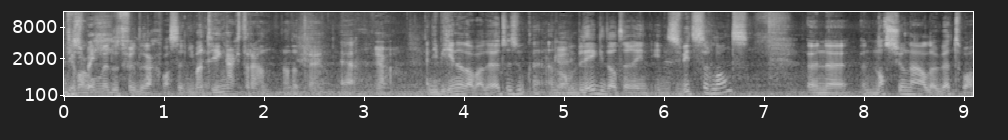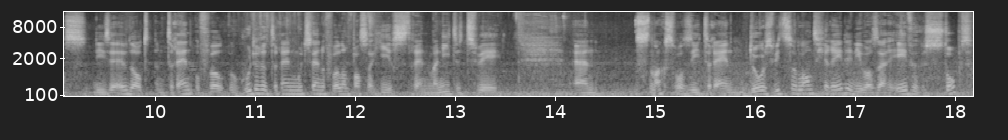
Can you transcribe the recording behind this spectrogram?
Die wagon met het verdrag was er niet Want meer. die hing achteraan aan de trein. Ja. Ja. En die beginnen dat wat uit te zoeken. En dan bleek dat er in, in Zwitserland een, eh, een nationale wet was die zei dat een trein ofwel een goederentrein moet zijn ofwel een passagierstrein, maar niet de twee. En s'nachts was die trein door Zwitserland gereden, die was daar even gestopt.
